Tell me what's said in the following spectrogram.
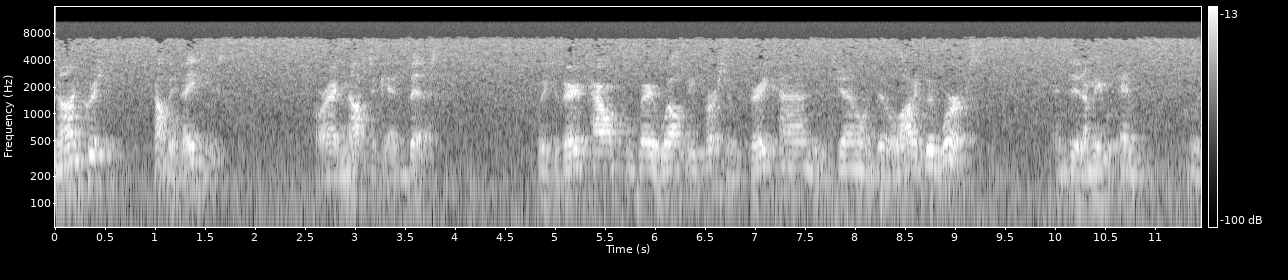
non-Christian, probably an atheist or agnostic at best, but he's a very powerful, very wealthy person, was very kind and gentle and did a lot of good works, and did, I mean, and was,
